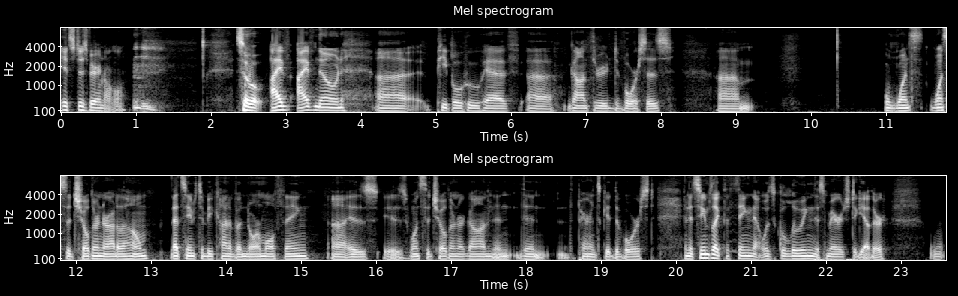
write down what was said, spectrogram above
it's just very normal. So I've I've known uh, people who have uh, gone through divorces. Um, once once the children are out of the home, that seems to be kind of a normal thing. Uh, is is once the children are gone, then then the parents get divorced, and it seems like the thing that was gluing this marriage together w-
